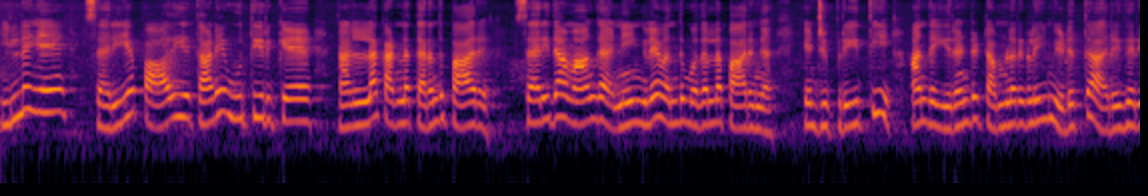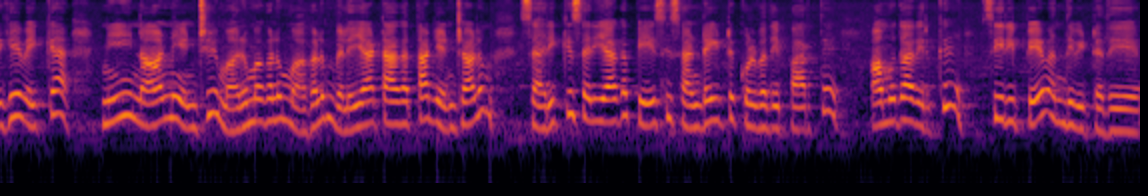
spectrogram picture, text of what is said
இல்லையே சரியா பாதியை தானே ஊற்றிருக்கேன் நல்லா கண்ணை திறந்து பாரு. சரிதான் வாங்க. நீங்களே வந்து முதல்ல பாருங்க. என்று பிரீத்தி அந்த இரண்டு டம்ளர்களையும் எடுத்து அருகருகே வைக்க நீ நான் என்று மருமகளும் மகளும் விளையாட்டாகத்தான் என்றாலும் சரிக்கு சரியாக பேசி சண்டையிட்டுக் கொள்வதை பார்த்து அமுதாவிற்கு சிரிப்பே வந்துவிட்டது.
